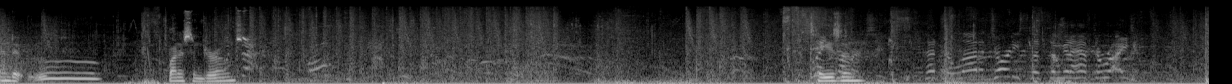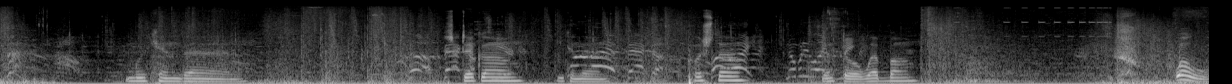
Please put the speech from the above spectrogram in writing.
And it, ooh, finding some drones. Tase him. That's a lot of tardy slips I'm gonna have to write. We can then Oh, stick them. You can Why do I then push them. right. Then throw a web bomb. Whoa!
